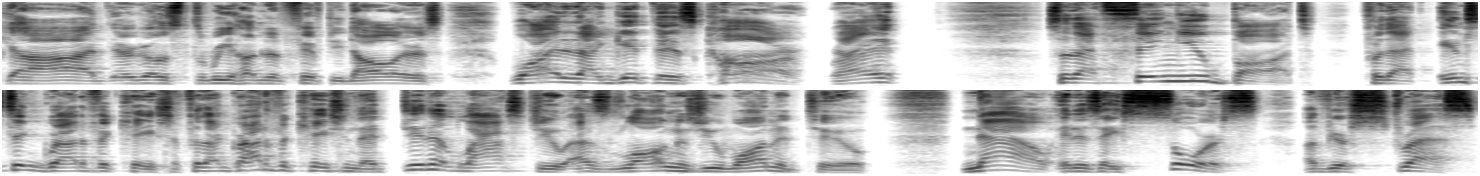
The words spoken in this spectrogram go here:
God, there goes $350. Why did I get this car, right? So that thing you bought for that instant gratification, for that gratification that didn't last you as long as you wanted to, now it is a source of your stress,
